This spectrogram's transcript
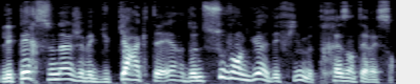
Les personnages avec du caractère donnent souvent lieu à des films très intéressants.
